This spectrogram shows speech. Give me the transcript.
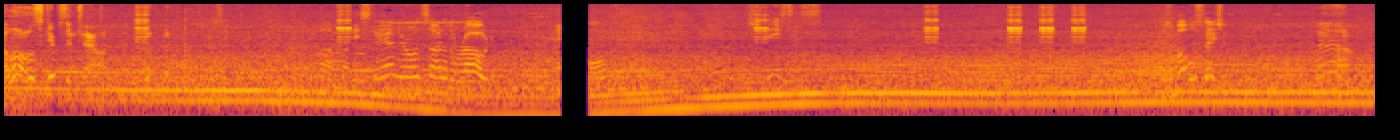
Hello, Skip's in town. Come on, buddy, stay on your own side of the road. Jesus. There's a Mobil station. Yeah.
